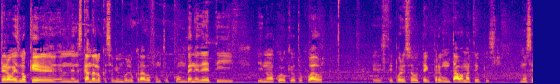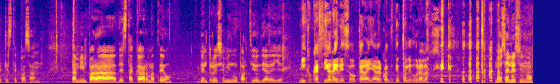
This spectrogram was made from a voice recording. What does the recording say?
Pero es lo que en el escándalo que se vio involucrado junto con Benedetti y, y no me acuerdo qué otro jugador. Este, por eso te preguntaba, Mateo, pues no sé qué esté pasando. También para destacar, Mateo, dentro de ese mismo partido el día de ayer, Nico Castillo regresó, caray, a ver cuánto tiempo le dura a la América. No se lesionó.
